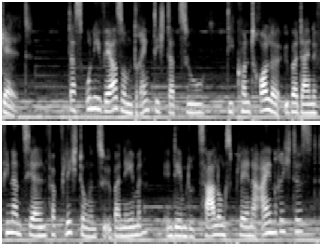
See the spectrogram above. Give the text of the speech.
Geld. Das Universum drängt dich dazu, die Kontrolle über deine finanziellen Verpflichtungen zu übernehmen, indem du Zahlungspläne einrichtest,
